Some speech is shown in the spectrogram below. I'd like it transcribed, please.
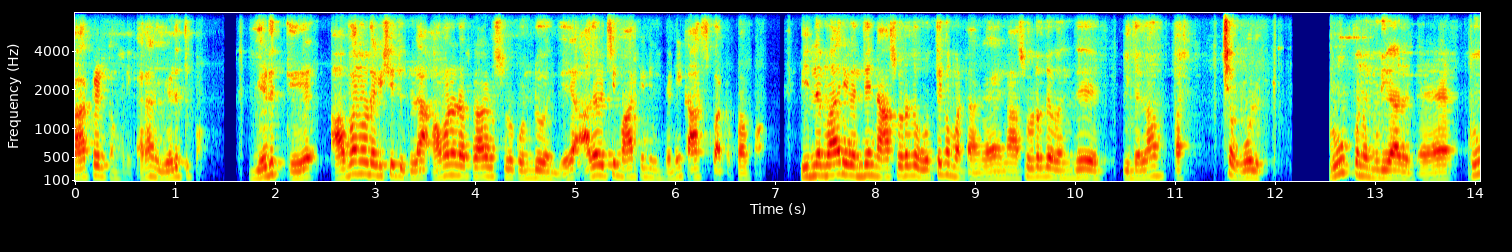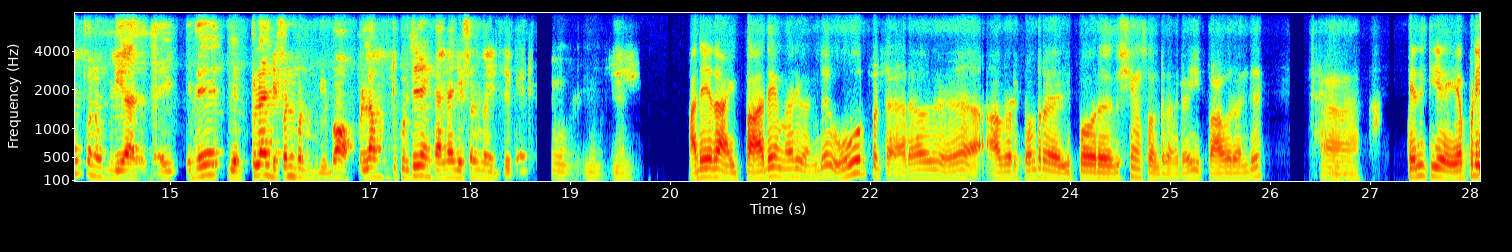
கார்பரேட் கம்பெனிக்காரன் அதை எடுத்துப்பான். எடுத்து அவனோட விஷயத்துக்குள்ள அவனோட ப்ராடக்ட்ஸ்ல கொண்டு வந்து அதை வச்சு மார்க்கெட்டிங் பண்ணி காசு பார்க்க பார்ப்பான். இந்த மாதிரி வந்து நான் சொல்றதை ஒத்துக்க மாட்டாங்க. நான் சொல்றதை வந்து இதெல்லாம் பச்சை ஓல். ப்ரூவ் பண்ண முடியாதத ப்ரூவ் பண்ண முடியாதத இது எப்பெல்லாம் டிஃபெண்ட் பண்ண முடியுமோ அப்பெல்லாம் முட்டு கொடுத்து எங்க அண்ணன் டிஃபெண்ட் பண்ணிட்டு இருக்காரு. ம், ம், அதேதான் இப்ப அதே மாதிரி வந்து ஊர்பட்ட அதாவது அவர் சொல்ற இப்போ ஒரு விஷயம் சொல்றாரு. இப்ப அவர் வந்து ஹெல்த்தியா எப்படி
